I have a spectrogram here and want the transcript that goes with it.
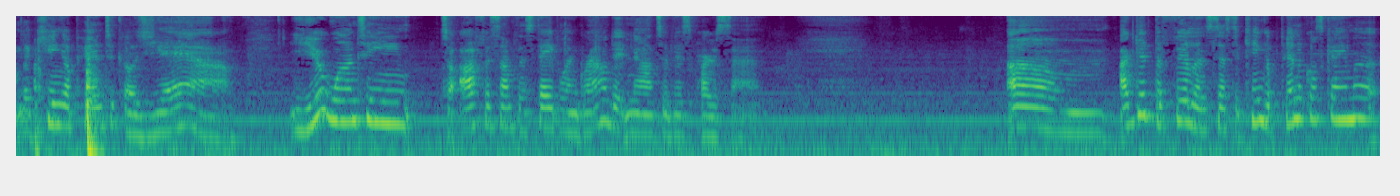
The King of Pentacles, yeah. You're wanting to offer something stable and grounded now to this person. Um, I get the feeling since the King of Pentacles came up,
